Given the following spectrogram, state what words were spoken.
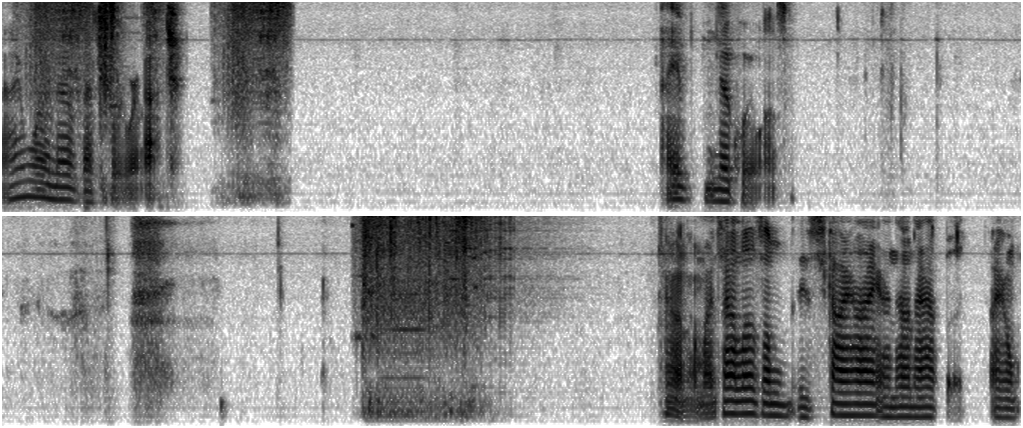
I want to know if that's true or not. I have no clue, honestly. I don't know, my metabolism is sky high, I know that, but I don't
